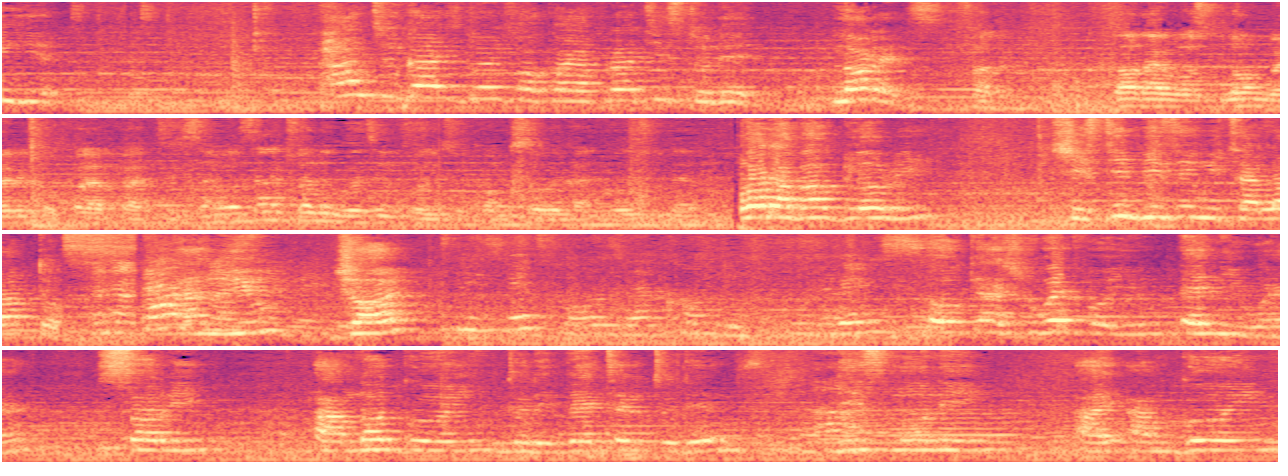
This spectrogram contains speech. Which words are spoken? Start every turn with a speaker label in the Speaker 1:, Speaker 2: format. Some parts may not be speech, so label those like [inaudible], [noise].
Speaker 1: What? What is happening here? Aren't you guys going for choir practice today? Lawrence.
Speaker 2: Father, Father, I was long ready for choir practice. I was actually waiting for you to come so we can go to them.
Speaker 1: What about Glory? She's still busy with her laptop. And you, Joy?
Speaker 3: Please wait for us, we are coming. Very soon.
Speaker 1: Okay, I should wait for you anywhere. Sorry, I'm not going to the Bethel today. This morning, I am going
